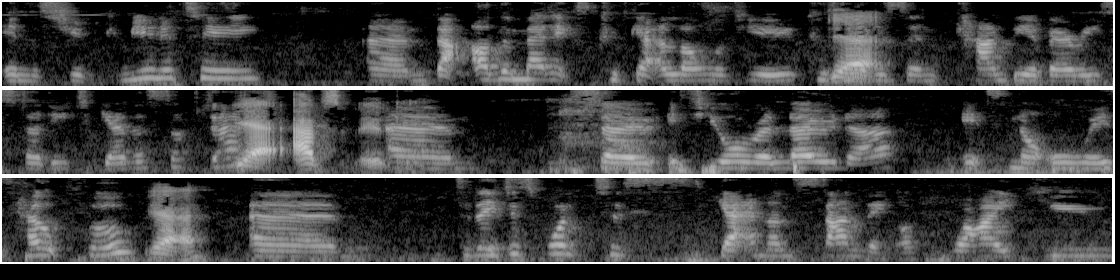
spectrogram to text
in the student community, um, that other medics could get along with you because Yeah. medicine can be a very study together subject. Yeah. Absolutely. Um, so if you're a loner, it's not always helpful. yeah. Um, so they just want to get an understanding of why you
